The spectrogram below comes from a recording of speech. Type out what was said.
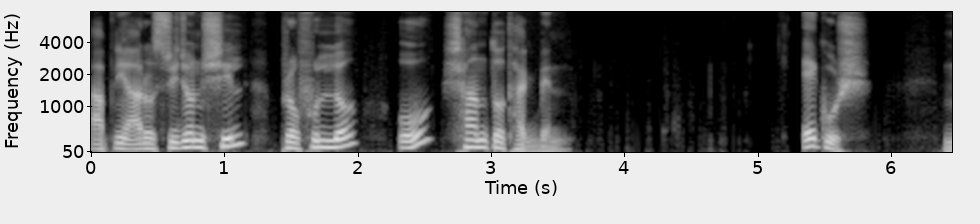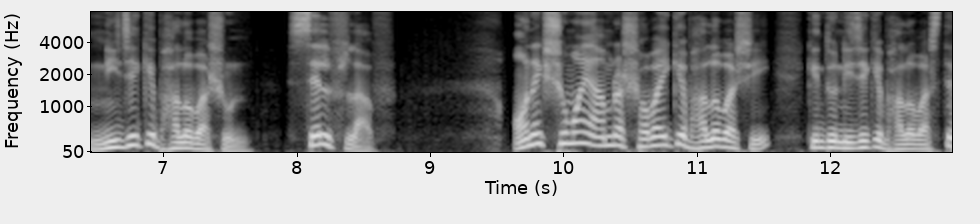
আপনি আরও সৃজনশীল, প্রফুল্ল ও শান্ত থাকবেন। একুশ, নিজেকে ভালোবাসুন, সেলফ লাভ। অনেক সময় আমরা সবাইকে ভালোবাসি, কিন্তু নিজেকে ভালোবাসতে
